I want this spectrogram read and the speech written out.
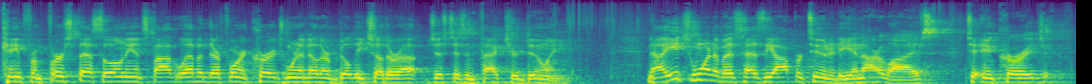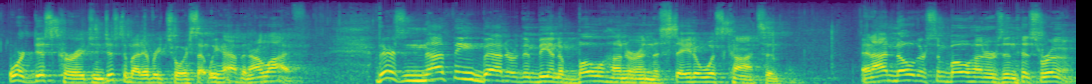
Came from 1 Thessalonians 5:11, therefore encourage one another and build each other up, just as in fact you're doing. Now each one of us has the opportunity in our lives to encourage or discourage in just about every choice that we have in our life. There's nothing better than being a bow hunter in the state of Wisconsin. And I know there's some bow hunters in this room.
